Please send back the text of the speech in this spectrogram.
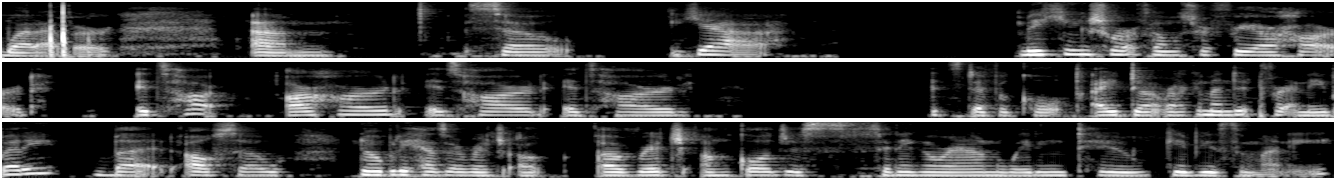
whatever. Um so yeah, making short films for free are hard. It's hard. Are hard. It's hard. It's hard it's difficult. I don't recommend it for anybody, but also nobody has a rich a rich uncle just sitting around waiting to give you some money.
